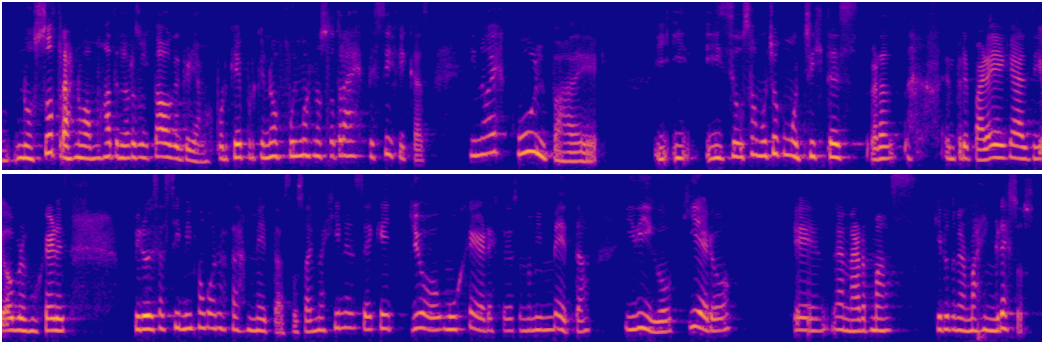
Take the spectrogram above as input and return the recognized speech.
nosotras no vamos a tener el resultado que queríamos. ¿Por qué? Porque no fuimos nosotras específicas y no es culpa de él. Y, y, y se usa mucho como chistes, ¿verdad? Entre parejas y hombres, mujeres pero es así mismo con nuestras metas. O sea, imagínense que yo, mujer, estoy haciendo mi meta y digo, quiero eh, ganar más, quiero tener más ingresos,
